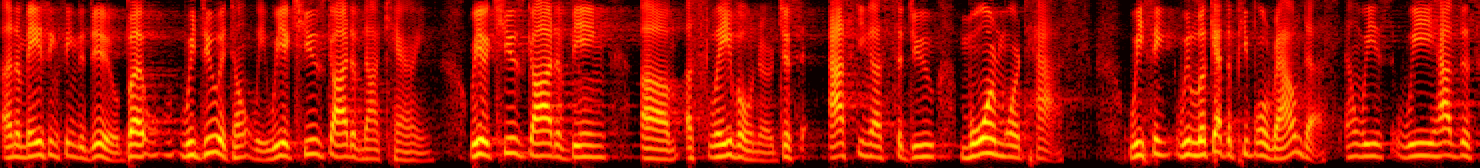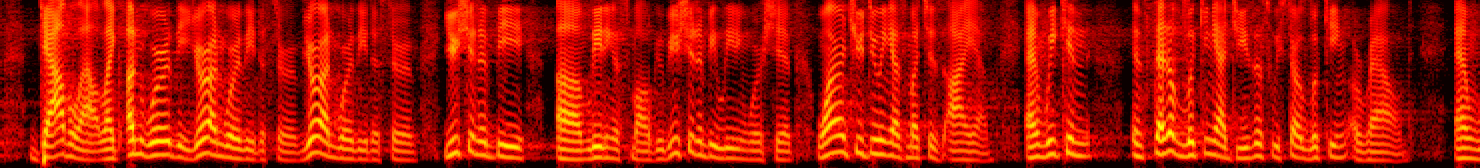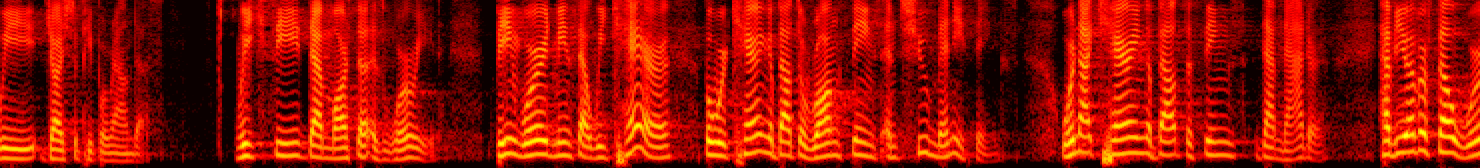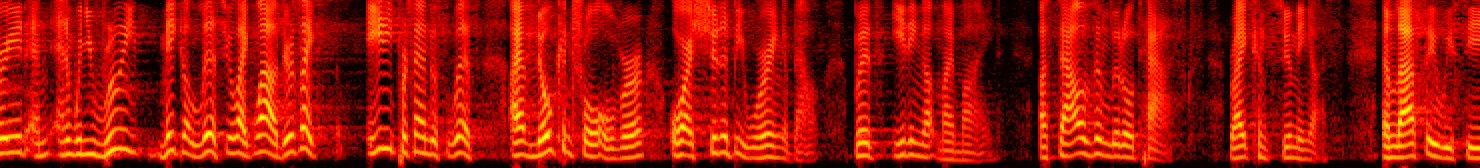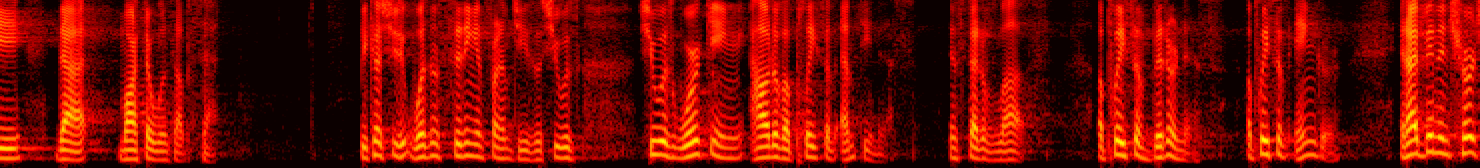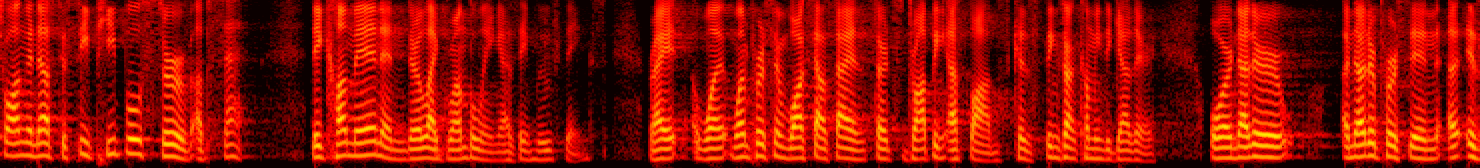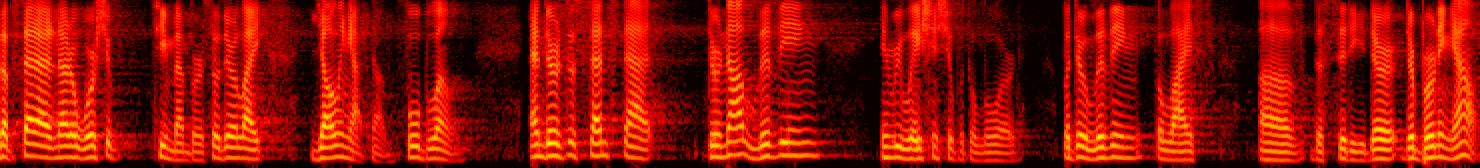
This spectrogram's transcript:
an amazing thing to do, but we do it, don't we? We accuse God of not caring. We accuse God of being um, a slave owner, just asking us to do more and more tasks. We think we look at the people around us and we, we have this gavel out like unworthy, you're unworthy to serve, you're unworthy to serve. You shouldn't be um, leading a small group, you shouldn't be leading worship. Why aren't you doing as much as I am? And we can, instead of looking at Jesus, we start looking around and we judge the people around us. We see that Martha is worried. Being worried means that we care, but we're caring about the wrong things and too many things. We're not caring about the things that matter. Have you ever felt worried? And, and when you really make a list, you're like, wow, there's like 80% of this list I have no control over or I shouldn't be worrying about, but it's eating up my mind. A thousand little tasks, right, consuming us. And lastly, we see that Martha was upset because she wasn't sitting in front of Jesus. She was, she was working out of a place of emptiness instead of love, a place of bitterness, a place of anger. And I've been in church long enough to see people serve upset. They come in and they're like grumbling as they move things, right? One, one person walks outside and starts dropping F bombs because things aren't coming together. Or another, another person uh, is upset at another worship team member. So they're like, yelling at them, full blown. And there's a sense that they're not living in relationship with the Lord, but they're living the life of the city. They're, they're burning out.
